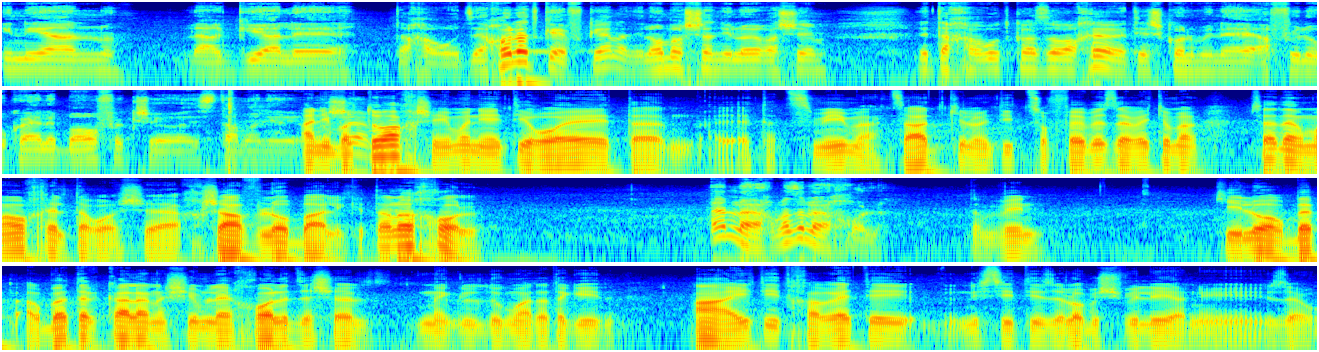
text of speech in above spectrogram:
עניין להגיע לתחרות. זה יכול להיות כיף, כן? אני לא אומר שאני לא ארשם לתחרות כזו או אחרת, יש כל מיני אפילו כאלה באופק שסתם אני אני ארשם. בטוח שאם אני הייתי רואה את, ה, את עצמי מהצד, כאילו הייתי צופה בזה והייתי אומר, בסדר, מה אוכל את הראש? עכשיו לא בא לי, כי אתה לא יכול, אין לו איך, מה זה לא יכול? אתה מבין? כאילו הרבה, הרבה יותר קל לאנשים לאכול את זה של, נגיד לדוגמה, אתה תגיד, אה, הייתי, התחרתי, ניסיתי, זה לא בשבילי, אני... זהו.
